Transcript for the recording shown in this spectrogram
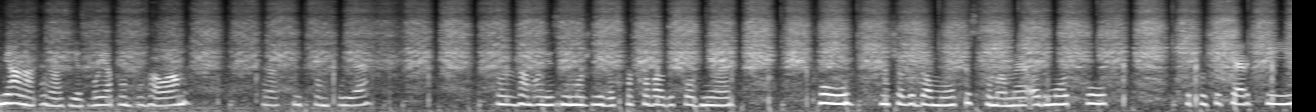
Zmiana teraz jest, bo ja pompowałam. Teraz Pit pompuje. Powiem Wam, on jest niemożliwy. Spakował dosłownie pół naszego domu. Wszystko mamy. Od młotków, czy po siekierki,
